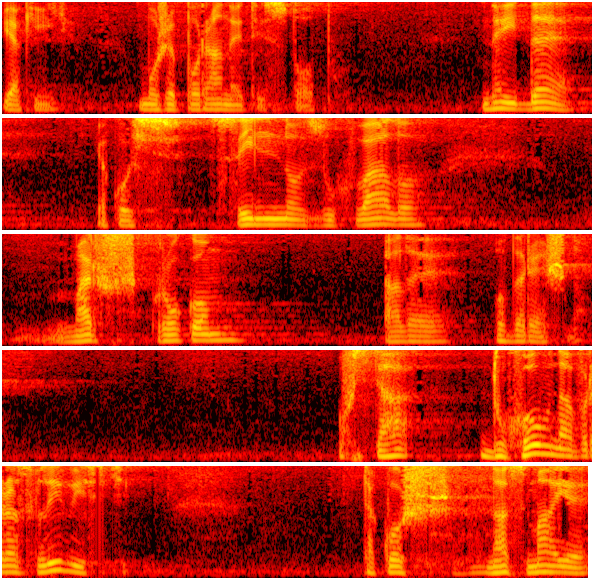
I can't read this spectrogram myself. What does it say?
який може поранити стопу, не йде якось сильно, зухвало, марш кроком, але обережно. Ось ця духовна вразливість також нас має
